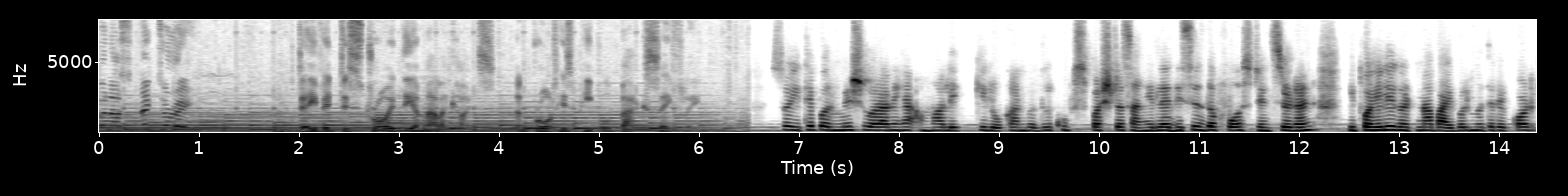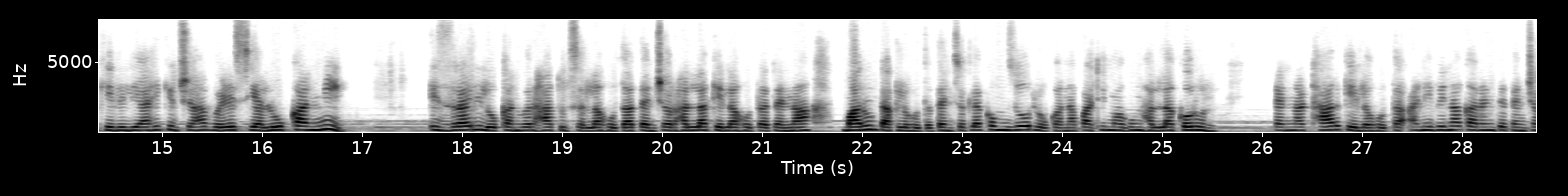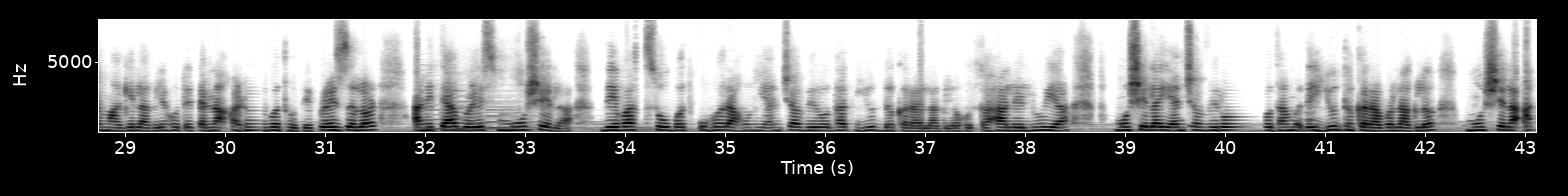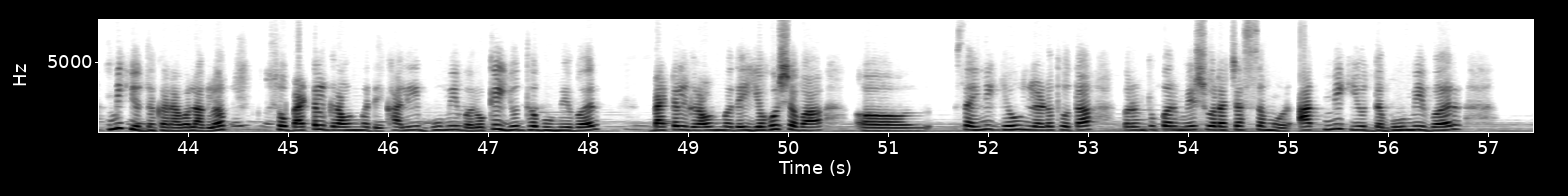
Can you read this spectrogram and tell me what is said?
given us victory. David destroyed the Amalekites and brought his people back safely. So इथे परमेश्वराने ह्या अमालिकी लोकांबद्दल खूप स्पष्ट सांगितलंय this is the first incident ही पहिली घटना बायबलमध्ये रेकॉर्ड केलेली आहे की ज्या वेळेस या लोकांनी इस्रायली लोकांवर हात उचलला होता त्यांच्यावर हल्ला केला होता त्यांना मारून टाकलं होतं त्यांच्यातल्या कमजोर लोकांना पाठीमागून हल्ला करून त्यांना ठार केलं होतं आणि विनाकारण ते त्यांच्या मागे लागले होते त्यांना अडवत होते. प्रेस लॉर्ड आणि त्यावेळेस मोशेला देवासोबत उभं राहून यांच्या विरोधात युद्ध करायला लागलं होतं. हालेलुया मोशेला यांच्या विरोधामध्ये युद्ध करावं लागलं. मोशेला आत्मिक युद्ध करावं लागलं. सो बॅटल ग्राउंडमध्ये खाली भूमीवर ओके युद्ध भूमीवर बॅटल ग्राउंडमध्ये यहोशवा सैनिक घेऊन लढत होता परंतु परमेश्वराच्या समोर आत्मिक युद्ध भूमीवर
